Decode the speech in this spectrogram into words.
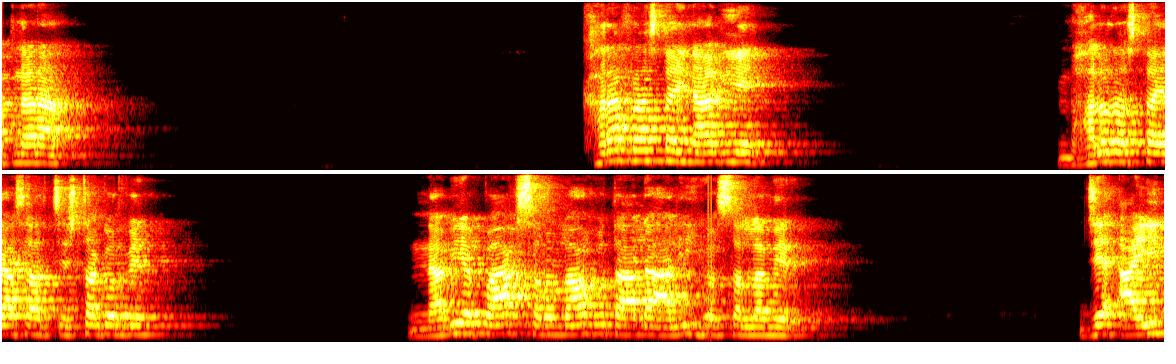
আপনারা খারাপ রাস্তায় না গিয়ে ভালো রাস্তায় আসার চেষ্টা করবেন। নাবিয়া পাক সাল্লাহ তালা আলী ওসাল্লামের যে আইন,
